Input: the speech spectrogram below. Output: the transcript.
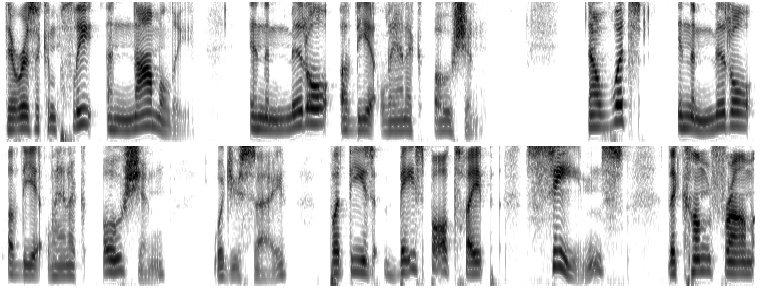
there was a complete anomaly in the middle of the Atlantic Ocean. Now, what's in the middle of the Atlantic Ocean, would you say, but these baseball type seams that come from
